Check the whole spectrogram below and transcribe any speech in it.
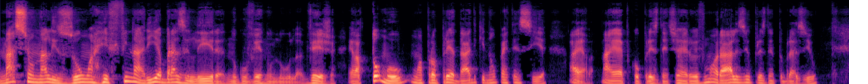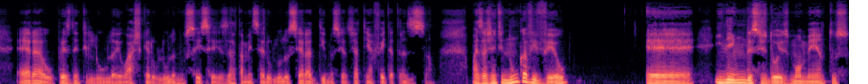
nacionalizou uma refinaria brasileira no governo Lula. Veja, ela tomou uma propriedade que não pertencia a ela. Na época, o presidente já era o Evo Morales e o presidente do Brasil era o presidente Lula. Eu acho que era o Lula, não sei se exatamente se era o Lula ou se era a Dilma, se já tinha feito a transição. Mas a gente nunca viveu é, em nenhum desses dois momentos,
